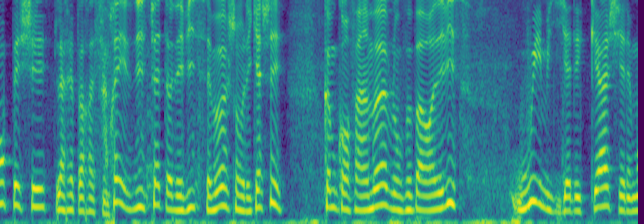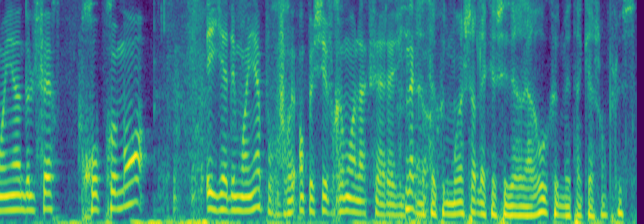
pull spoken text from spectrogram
empêcher la réparation. Après, ils se disent peut-être les vis c'est moche, on veut les cacher. Comme quand on fait un meuble, on peut pas avoir des vis. Oui, mais il y a des caches, il y a des moyens de le faire proprement et il y a des moyens pour vra- empêcher vraiment l'accès à la vis. Ça coûte moins cher de la cacher derrière la roue que de mettre un cache en plus.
